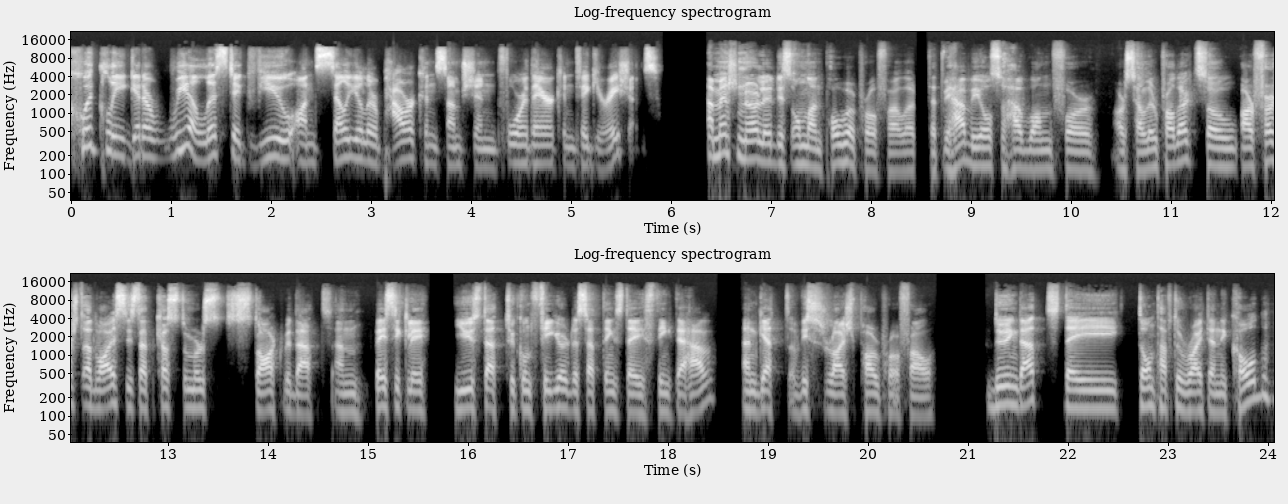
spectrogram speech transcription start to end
quickly get a realistic view on cellular power consumption for their configurations? I mentioned earlier this online power profiler that we have. We also have one for our cellular product. So, our first advice is that customers start with that and basically use that to configure the settings they think they have and get a visualized power profile. Doing that, they don't have to write any code.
